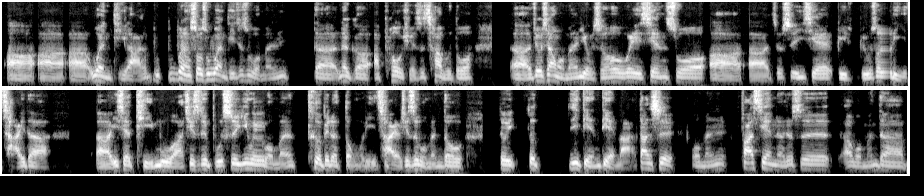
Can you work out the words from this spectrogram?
啊啊啊问题啦，不不不能说是问题，就是我们的那个 approach 也是差不多。呃，就像我们有时候会先说啊啊，就是一些比比如说理财的啊一些题目啊，其实不是因为我们特别的懂理财，其实我们都都都一点点啦，但是。我们发现呢，就是呃，我们的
